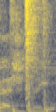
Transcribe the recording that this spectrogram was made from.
Especially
